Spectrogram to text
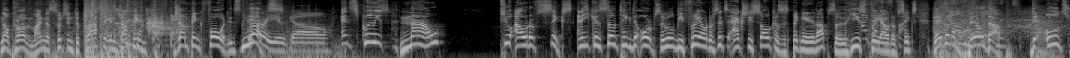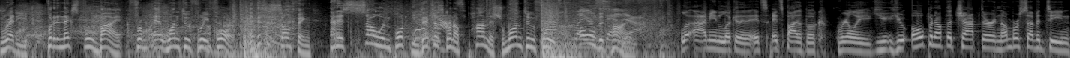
no problem. I'm just switching to classic and jumping, jumping forward. It's nuts. There you go. And Scream is now two out of six, and he can still take the orb, so he will be three out of six. Actually, Soulcas is picking it up, so he's I three out this of six. They're gonna build up the ults ready for the next full buy from uh, one, two, three, four. And this is something that is so important. They're just gonna punish one, two, three all the time. Yeah. Look, I mean, look at it. It's it's by the book, really. You you open up the chapter number 17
